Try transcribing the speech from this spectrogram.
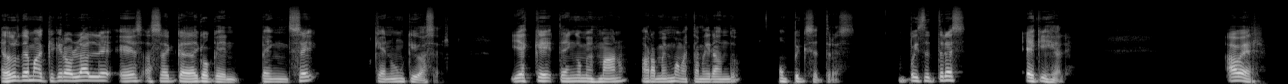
El otro tema que quiero hablarle es acerca de algo que pensé que nunca iba a hacer. Y es que tengo en mis manos, ahora mismo me está mirando, un Pixel 3. Un Pixel 3 XL. A ver,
